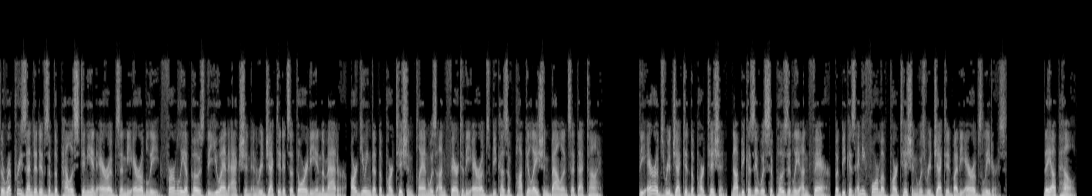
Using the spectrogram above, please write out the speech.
The representatives of the Palestinian Arabs and the Arab League firmly opposed the UN action and rejected its authority in the matter, arguing that the partition plan was unfair to the Arabs because of population balance at that time. The Arabs rejected the partition, not because it was supposedly unfair, but because any form of partition was rejected by the Arabs' leaders. They upheld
